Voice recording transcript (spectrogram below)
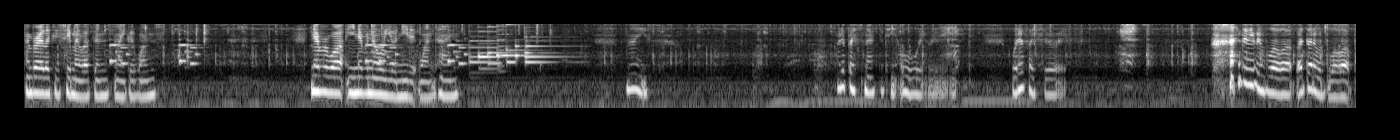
Remember, I like to save my weapons, my good ones. Never You never know you'll need it one time. Nice. What if I smack the team? Oh, wait, wait, wait. What if I throw it? I didn't even blow up. I thought it would blow up.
